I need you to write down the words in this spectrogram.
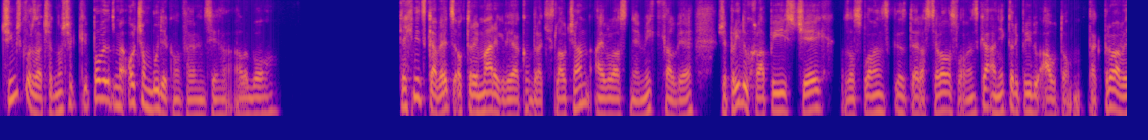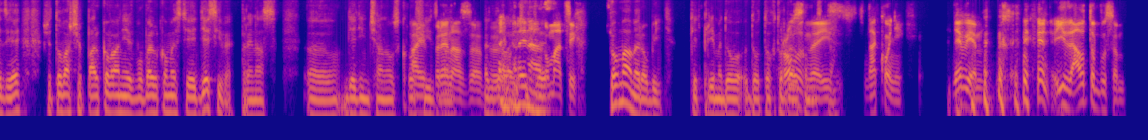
čím skôr začať? No však povedzme, o čom bude konferencia, alebo technická vec, o ktorej Marek vie ako Bratislavčan, aj vlastne Michal vie, že prídu chlapí z Čech, zo Slovenska, teda z celého Slovenska a niektorí prídu autom. Tak prvá vec je, že to vaše parkovanie vo veľkom meste je desivé pre nás, uh, dedinčanov z Košíc. Aj pre nás, aj pre nás. domácich. Čo máme robiť? Keď príjeme do, do tohto Rôzne, ísť na koni. Neviem. ísť autobusom.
